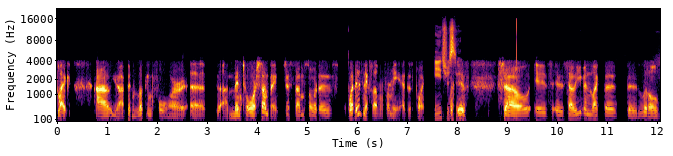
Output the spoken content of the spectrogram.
like, uh, you know, I've been looking for a, a mentor, or something, just some sort of what is next level for me at this point. Interesting. So is, is so even like the the little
